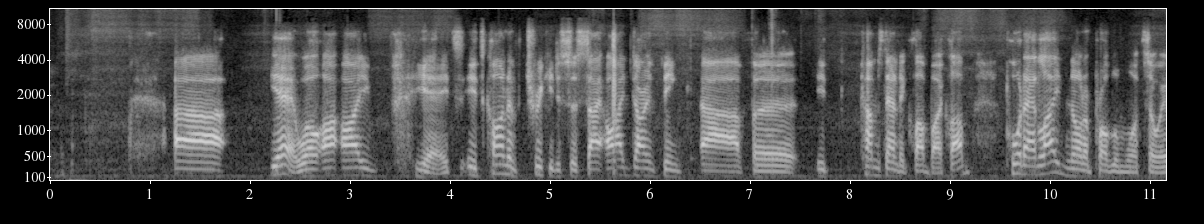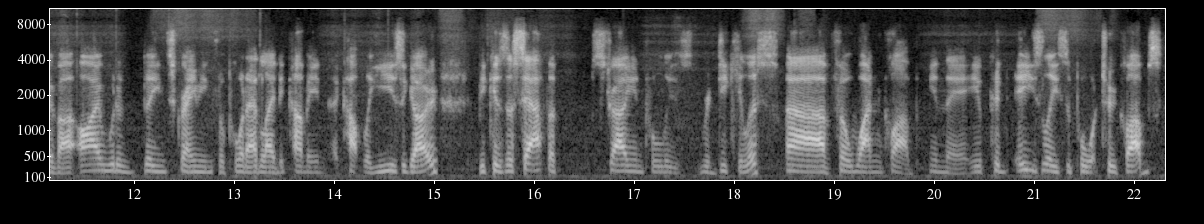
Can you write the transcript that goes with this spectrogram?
Uh, yeah, well, I, I, yeah, it's it's kind of tricky to say. I don't think uh, for it comes down to club by club, Port Adelaide, not a problem whatsoever. I would have been screaming for Port Adelaide to come in a couple of years ago because the South Australian pool is ridiculous uh, for one club in there. It could easily support two clubs.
